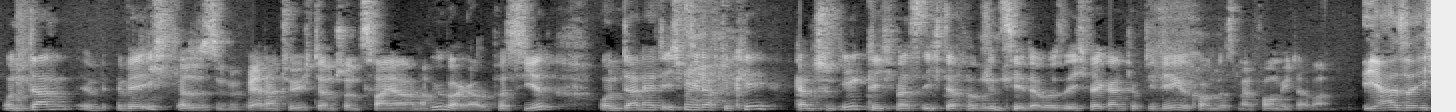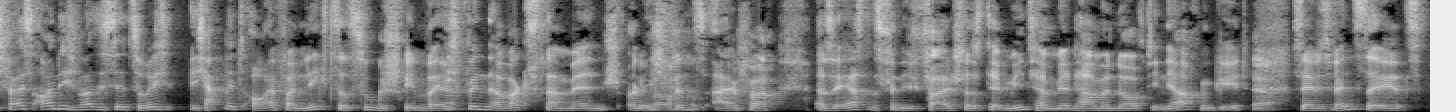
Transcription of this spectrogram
und dann wäre ich, also es wäre natürlich dann schon zwei Jahre nach Übergabe passiert und dann hätte ich mir gedacht, okay, ganz schön eklig, was ich da fabriziert habe. Also ich wäre gar nicht auf die Idee gekommen, dass mein Vormieter war. Ja, also ich weiß auch nicht, was ich jetzt so richtig. Ich habe jetzt auch einfach nichts dazu geschrieben, weil ja. ich bin ein erwachsener Mensch und genau. ich finde es einfach. Also erstens finde ich falsch, dass der Mieter mir damit nur auf die Nerven geht. Ja. Selbst wenn es da jetzt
